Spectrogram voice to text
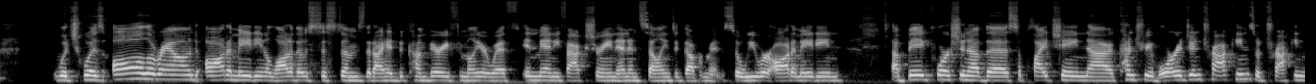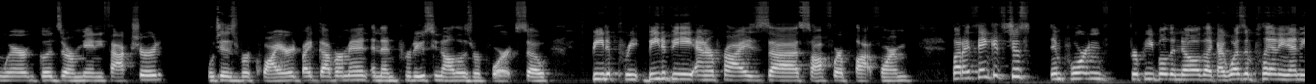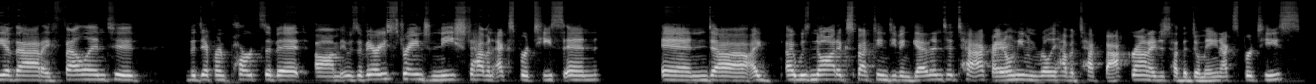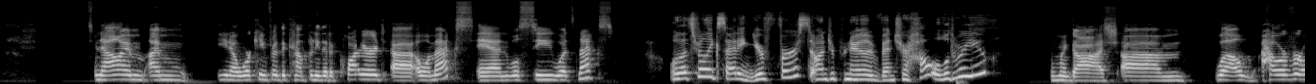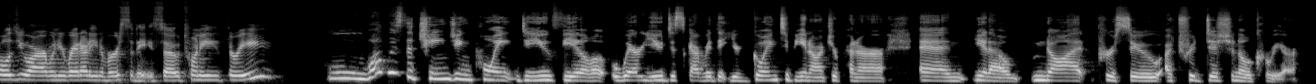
which was all around automating a lot of those systems that I had become very familiar with in manufacturing and in selling to government. So we were automating a big portion of the supply chain uh, country of origin tracking, so tracking where goods are manufactured, which is required by government, and then producing all those reports. So B2B, B2B enterprise uh, software platform. But I think it's just important for people to know like I wasn't planning any of that. I fell into the different parts of it. Um, it was a very strange niche to have an expertise in. And uh, I, I was not expecting to even get into tech. I don't even really have a tech background. I just had the domain expertise. Now I'm, I'm, you know, working for the company that acquired uh, OMX, and we'll see what's next. Well, that's really exciting. Your first entrepreneurial venture. How old were you? Oh my gosh. Um, well, however old you are when you're right out of university. So 23, what was the changing point do you feel where you discovered that you're going to be an entrepreneur and you know not pursue a traditional career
